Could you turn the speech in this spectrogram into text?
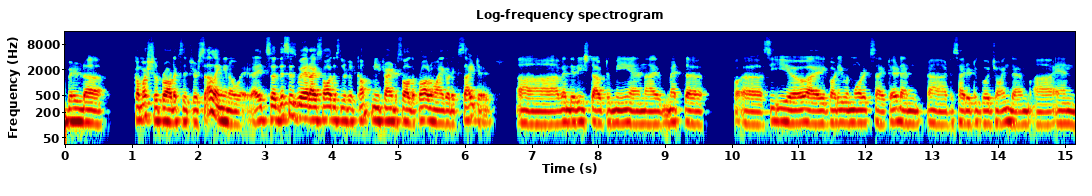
build uh, commercial products that you're selling in a way, right? So this is where I saw this little company trying to solve the problem. I got excited uh, when they reached out to me and I met the uh, CEO. I got even more excited and uh, decided to go join them. Uh, and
